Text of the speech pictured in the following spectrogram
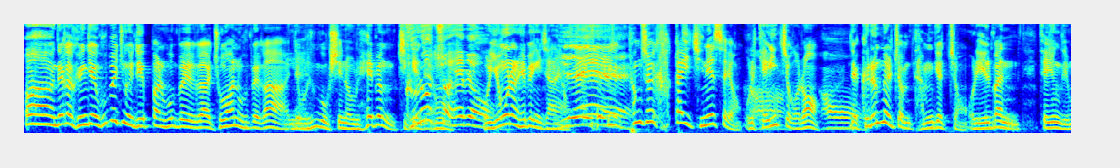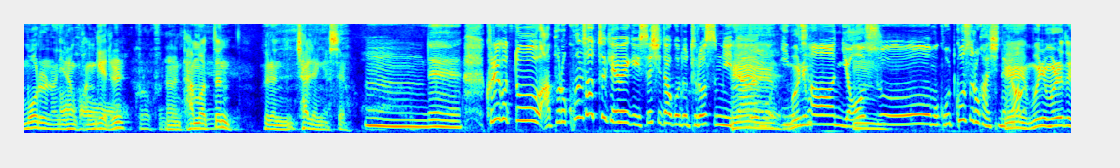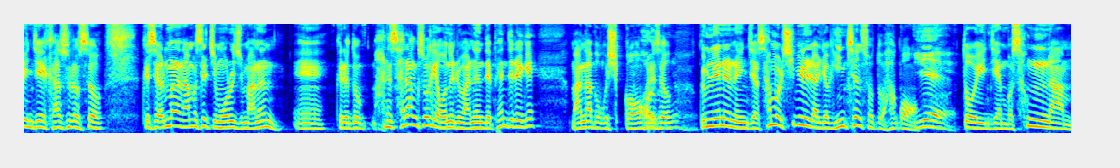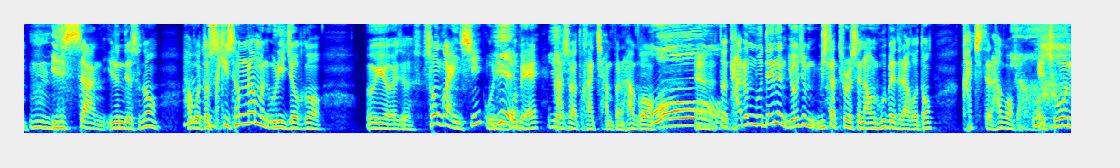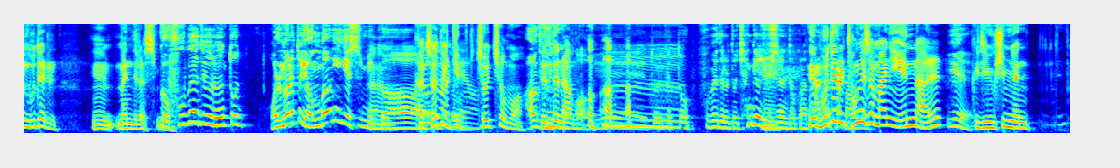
아, 내가 굉장히 후배 중에도 예쁜 후배가 좋아하는 후배가 이제 우리 흥국 씨는 우리 해병 예. 그렇죠, 해병. 우리 영원한 해병이잖아요. 예, 예. 그래서 평소에 가까이 지냈어요. 우리 개인적으로. 어. 이제 그런 걸 좀 담겼죠. 우리 일반 대중들이 모르는 이런 어허, 관계를 그렇군요. 어, 담았던 그런 촬영이었어요. 음, 네. 그리고 또 앞으로 콘서트 계획이 있으시다고도 들었습니다. 네. 뭐 인천, 여수, 뭐 곳곳으로 가시네요. 예, 뭐니 뭐래도 이제 가수로서 글쎄 얼마나 남았을지 모르지만은 예, 그래도 많은 사랑 속에 오늘이 왔는데 팬들에게 만나보고 싶고 그래서 금년에는 이제 3월 11일 날 여기 인천소도 하고 예. 또 이제 뭐 성남, 일산 이런 데서도 하고 또 스키 성남은 우리 저거 어, 여, 저 송가인 씨 우리 예, 후배 예. 가수와도 같이 한번 하고 오. 예, 또 다른 무대는 요즘 미스터 트롯에 나온 후배들하고도 같이들 하고 예, 좋은 무대를 예, 만들었습니다. 그 후배들은 또 얼마나 또 영광이겠습니까? 아, 저도 기. 좋죠 뭐 아, 든든하고. 예, 또 이렇게 또 후배들을 또 챙겨주시는 또 그런 무대를 통해서 많이 옛날 예. 그제 60년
